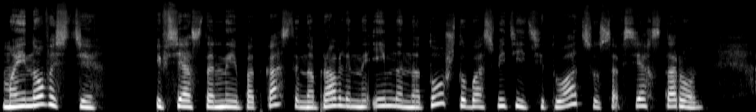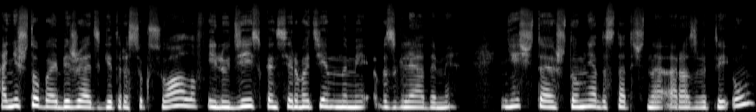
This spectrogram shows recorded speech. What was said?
Мои новости и все остальные подкасты направлены именно на то, чтобы осветить ситуацию со всех сторон, а не чтобы обижать гетеросексуалов и людей с консервативными взглядами. Я считаю, что у меня достаточно развитый ум,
